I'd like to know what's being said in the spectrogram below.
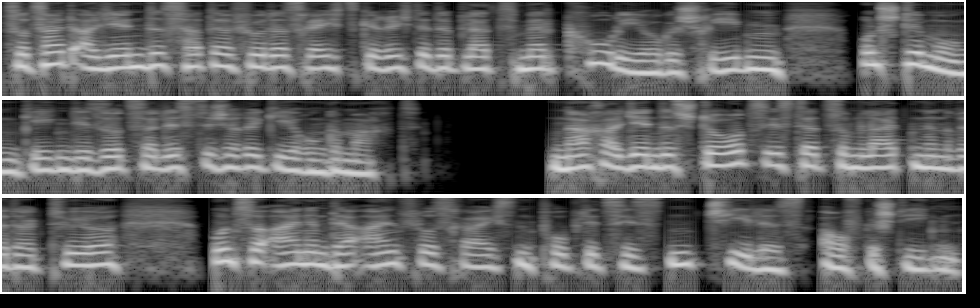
Zur Zeit Allendes hat er für das rechtsgerichtete Blatt Mercurio geschrieben und Stimmung gegen die sozialistische Regierung gemacht. Nach Allendes Sturz ist er zum leitenden Redakteur und zu einem der einflussreichsten Publizisten Chiles aufgestiegen.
